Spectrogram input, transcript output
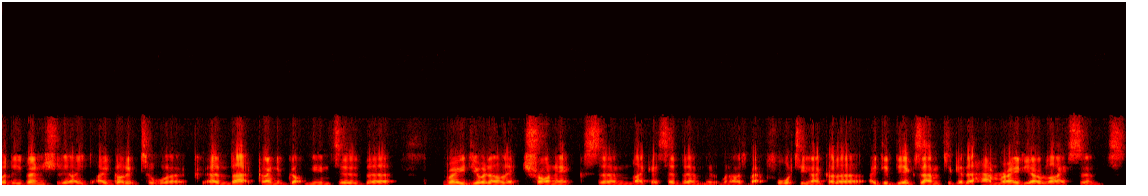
But eventually, I I got it to work, and that kind of got me into the radio and electronics. And like I said, then when I was about 14, I got a I did the exam to get a ham radio license.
